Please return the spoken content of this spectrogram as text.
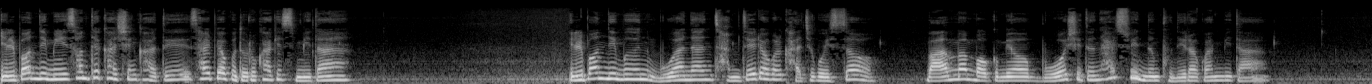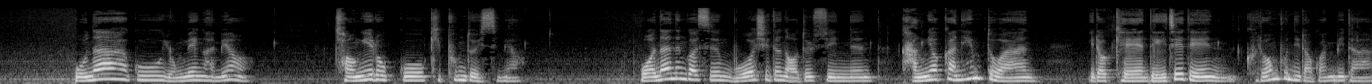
1번님이 선택하신 카드 살펴보도록 하겠습니다. 1번님은 무한한 잠재력을 가지고 있어 마음만 먹으며 무엇이든 할 수 있는 분이라고 합니다. 온화하고 용맹하며 정의롭고 기품도 있으며 원하는 것은 무엇이든 얻을 수 있는 강력한 힘 또한 이렇게 내재된 그런 분이라고 합니다.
